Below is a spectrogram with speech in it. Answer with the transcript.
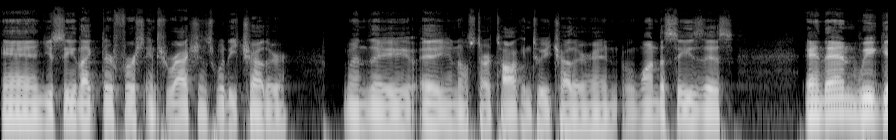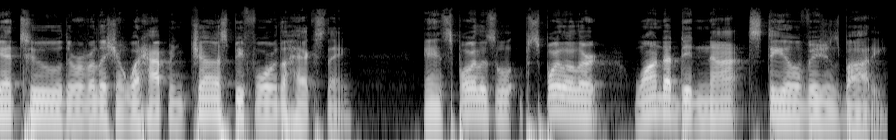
and you see like their first interactions with each other when they uh, you know start talking to each other. And Wanda sees this, and then we get to the revelation of what happened just before the hex thing. And spoilers, spoiler alert: Wanda did not steal Vision's body.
